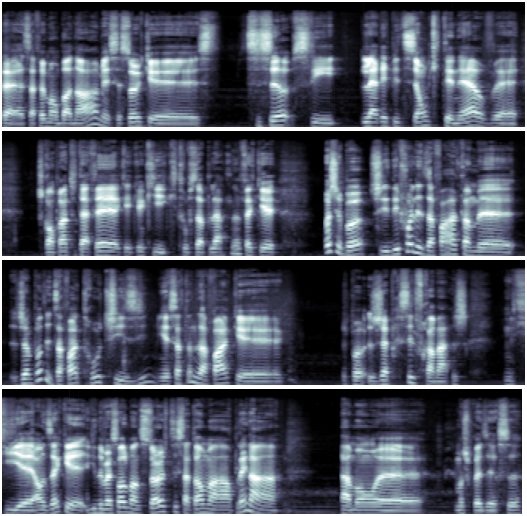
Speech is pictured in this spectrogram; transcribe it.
ça, fait mon bonheur. Mais c'est sûr que si ça, c'est la répétition qui t'énerve, euh, je comprends tout à fait quelqu'un qui, trouve ça plate. Là. Fait que, moi, je sais pas, des fois les affaires comme. Euh, j'aime pas des affaires trop cheesy, il y a certaines affaires que, pas, j'apprécie le fromage. Qui, euh, on dirait que Universal Monsters, ça tombe en plein dans, dans mon. Euh, comment je pourrais dire ça?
